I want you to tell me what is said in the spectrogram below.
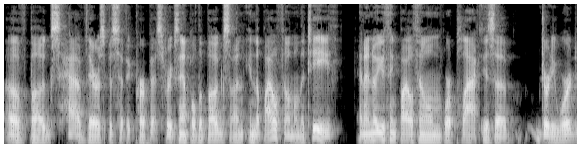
of bugs have their specific purpose. For example, the bugs on in the biofilm on the teeth and I know you think biofilm or plaque is a dirty word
